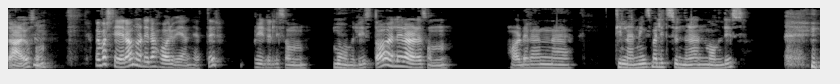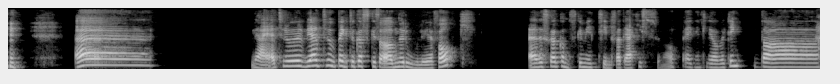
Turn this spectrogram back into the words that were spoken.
Det er jo sånn. Men hva skjer da når dere har uenigheter? Blir det liksom månelys da, eller er det sånn Har dere en eh, tilnærming som er litt sunnere enn månelys? Eh, Nei, jeg tror er to- begge to ganske sånn rolige folk. Eh, Det skal ganske mye til for at jeg hisser meg opp egentlig over ting. Da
